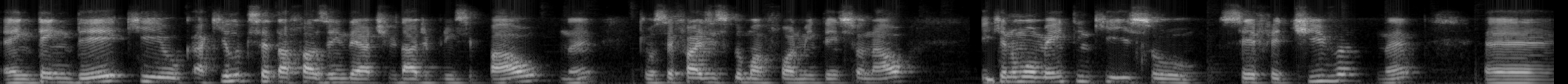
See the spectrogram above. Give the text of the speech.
é entender que o, aquilo que você está fazendo é a atividade principal, né? Que você faz isso de uma forma intencional e que no momento em que isso se efetiva, né, é,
